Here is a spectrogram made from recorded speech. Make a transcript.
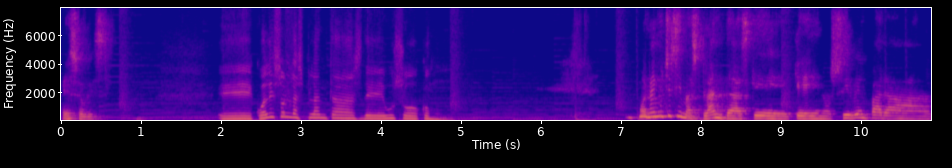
Eso es. Eh, ¿Cuáles son las plantas de uso común? Bueno, hay muchísimas plantas que, nos sirven para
